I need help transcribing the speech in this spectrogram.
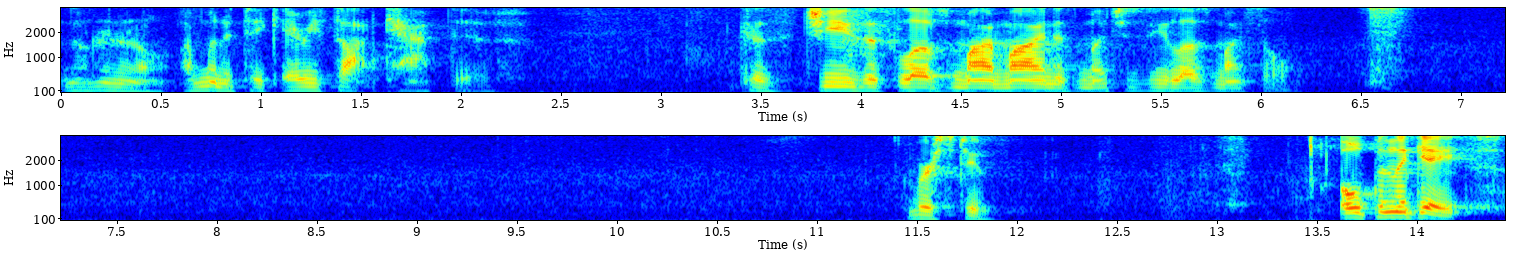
No, no, no, no. I'm going to take every thought captive because Jesus loves my mind as much as he loves my soul. Verse 2 Open the gates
